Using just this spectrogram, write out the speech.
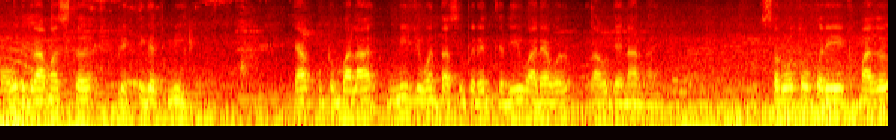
मौद ग्रामस्थ व्यक्तिगत मी. या कुटुंबाला मी जिवंत असेपर्यंत कधीही वाऱ्यावर राहू देणार नाही. सर्वतोपरी एक माझं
